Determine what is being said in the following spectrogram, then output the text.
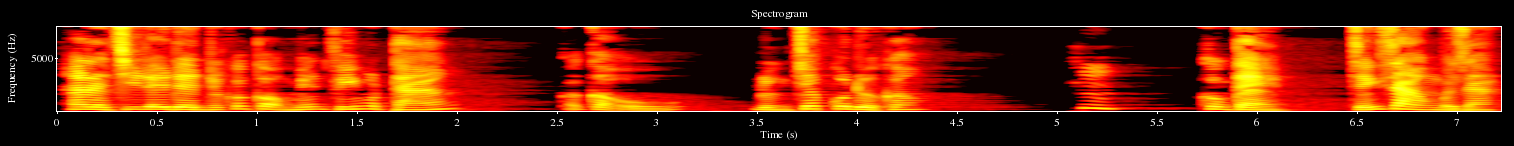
Hay là chị đây đền cho các cậu miễn phí một tháng? Các cậu đừng chấp có được không? Hừm, Không thèm Tránh ra ông mày ra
